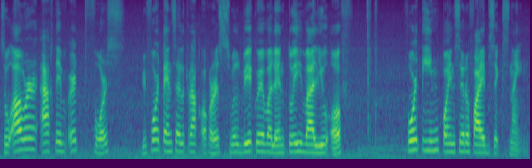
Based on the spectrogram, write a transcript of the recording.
So our active earth force before tensile crack occurs will be equivalent to a value of 14.0569.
